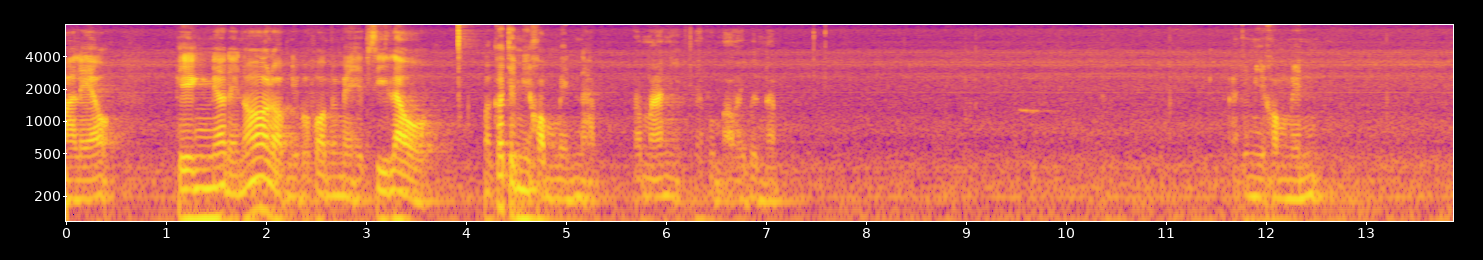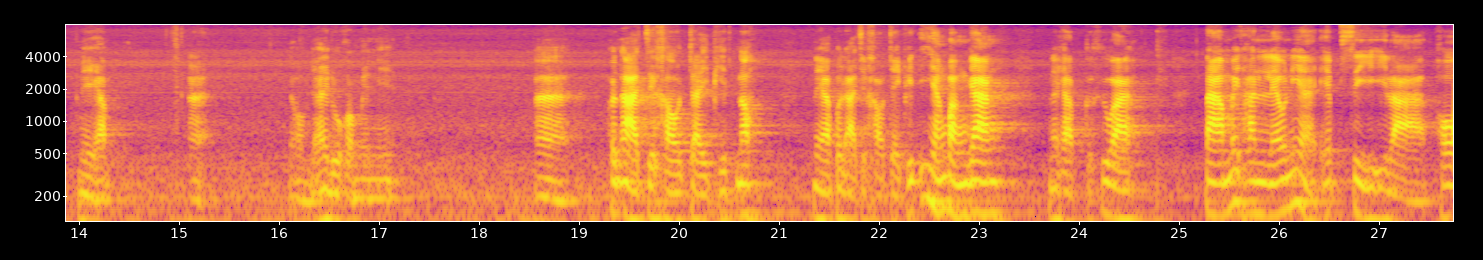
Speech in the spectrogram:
มาแล้ว เพลงเนี้ยไดเนอรอบนี้พอฟอร์มใหม่เอฟซีแล้วมันก็จะมีคอมเมนต์นะครับ ประมาณนี้ถ้าผมเอาให้เบิ่งครับ อาจจะมีคอมเมนต์นี่ครับ อะเดี๋ยวผมจะให้ดูคอมเมนต์นี้ อ่า เพิ่อนอาจจะเข้าใจผิดเนาะนะครับเพิ่อนอาจจะเข้าใจผิดอีหยังบางอย่างนะครับ ก็คือว่า ตามไม่ทันแล้วเนี่ย FC อีหลาพอ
